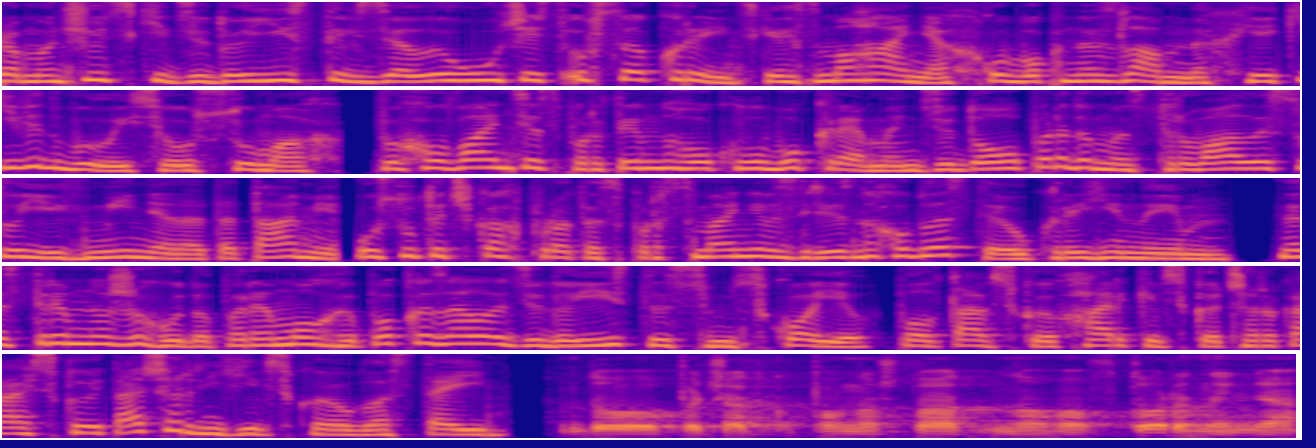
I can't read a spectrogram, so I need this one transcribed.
Кременчуцькі дзюдоїсти взяли участь у всеукраїнських змаганнях Кубок незламних, які відбулися у Сумах. Вихованці спортивного клубу Кремень дзюдо продемонстрували свої вміння на татамі у сутичках проти спортсменів з різних областей України. Нестримну жагу до перемоги показали дзюдоїсти з Сумської, Полтавської, Харківської, Черкаської та Чернігівської областей. До початку повноштатного вторгнення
